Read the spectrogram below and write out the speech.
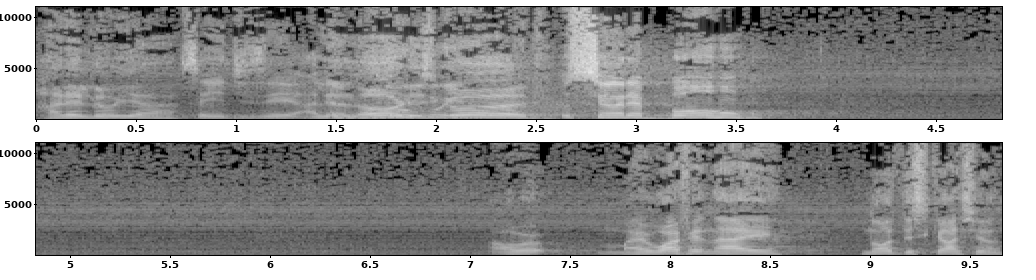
Hallelujah? Você ia dizer, The Lord is aleluia, good. o Senhor é bom. Our, my wife and I, no discussion.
